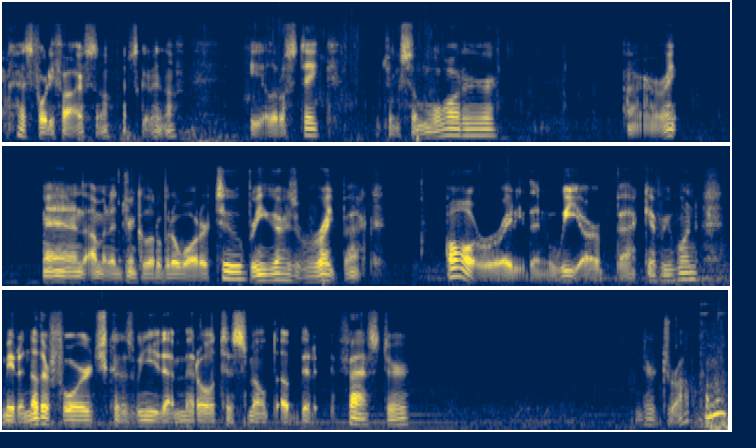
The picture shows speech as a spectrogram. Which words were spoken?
Has 45, so that's good enough. Eat a little steak. Drink some water. Alright. And I'm going to drink a little bit of water too. Bring you guys right back. Alrighty then, we are back everyone. Made another forge because we need that metal to smelt a bit faster. Is there a drop coming?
